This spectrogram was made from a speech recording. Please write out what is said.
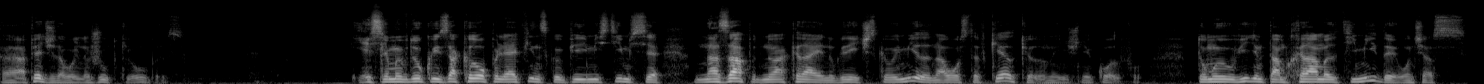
Э, опять же, довольно жуткий образ. Если мы вдруг из Акрополя Афинского переместимся на западную окраину греческого мира, на остров Керкеру, нынешний Корфу, то мы увидим там храм Артемиды, он сейчас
